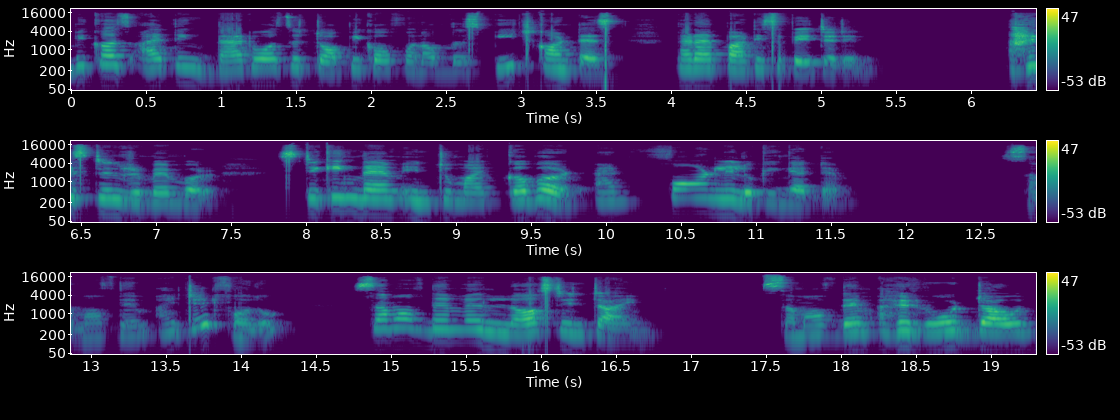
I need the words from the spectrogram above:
because I think that was the topic of one of the speech contests that I participated in. I still remember sticking them into my cupboard and fondly looking at them. Some of them I did follow, some of them were lost in time. Some of them I wrote down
